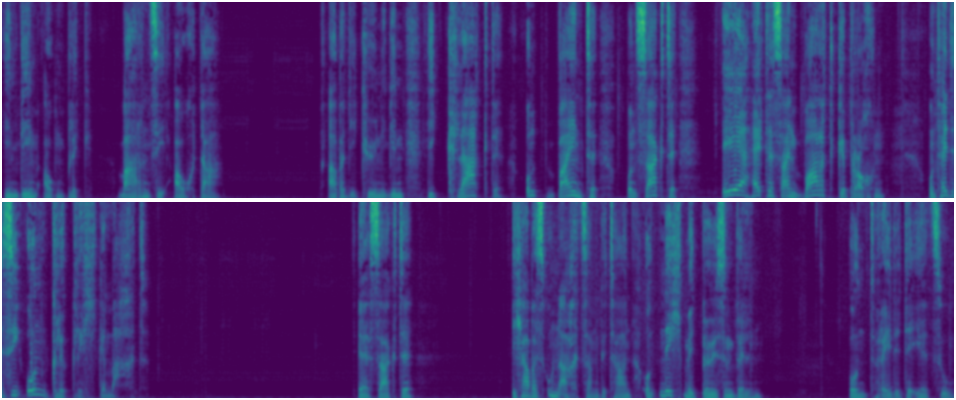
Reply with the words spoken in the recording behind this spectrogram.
In dem Augenblick waren sie auch da aber die Königin, die klagte und weinte und sagte, er hätte sein Wort gebrochen und hätte sie unglücklich gemacht. Er sagte, ich habe es unachtsam getan und nicht mit bösem Willen, und redete ihr zu.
